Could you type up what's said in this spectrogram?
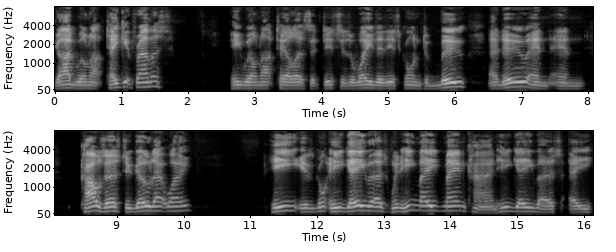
God will not take it from us. He will not tell us that this is the way that it's going to be, uh, do and and cause us to go that way. He is. He gave us when He made mankind. He gave us a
